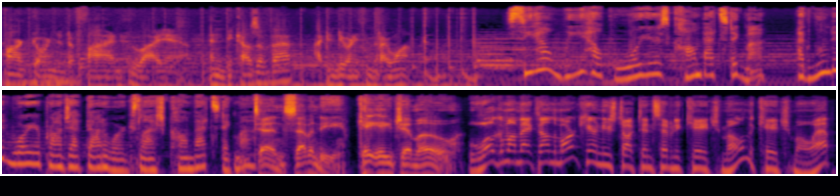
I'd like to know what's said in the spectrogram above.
aren't going to define who I am. And because of that, I can do anything that I want. See how we help warriors combat stigma at woundedwarriorproject.org slash combat stigma. 1070 KHMO. Welcome on back to On the Mark here, News Talk 1070 KHMO and the KHMO app.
